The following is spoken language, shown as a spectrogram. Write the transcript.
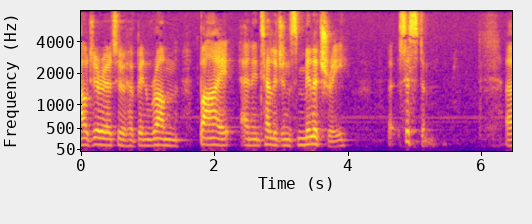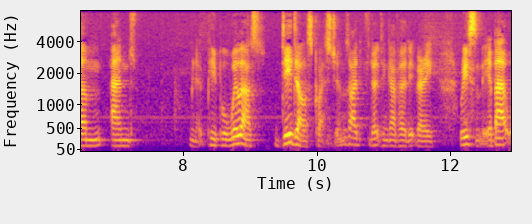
Algeria to have been run by an intelligence military system. Um, and you know, people will ask, did ask questions. I don't think I've heard it very recently about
